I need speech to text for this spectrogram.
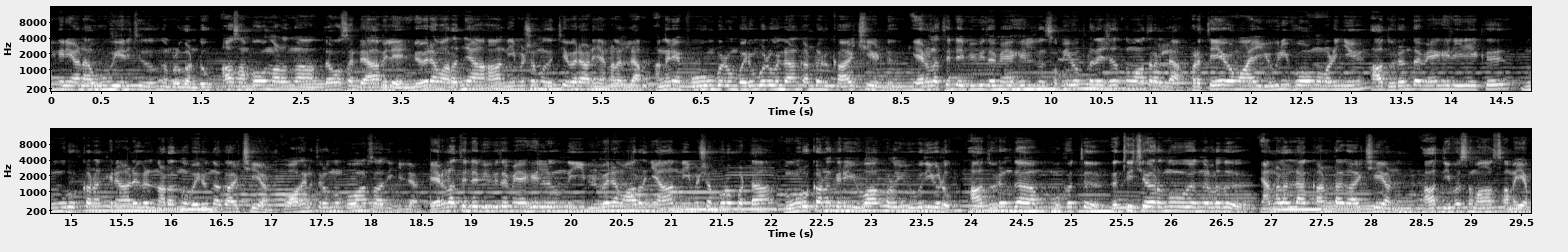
എങ്ങനെയാണ് അഭിമുഖീകരിച്ചതെന്ന് നമ്മൾ കണ്ടു. ആ സംഭവം നടന്ന ദിവസം രാവിലെ വിവരം അറിഞ്ഞ ആ നിമിഷം എത്തിയവരാണ് ഞങ്ങളെല്ലാം. അങ്ങനെ പോകുമ്പോഴും വരുമ്പോഴും എല്ലാം കണ്ട ഒരു കാഴ്ചയുണ്ട്. കേരളത്തിന്റെ വിവിധ മേഖലയിൽ നിന്ന് സമീപ പ്രദേശത്ത് മാത്രമല്ല പ്രത്യേകമായ യൂണിഫോം അണിഞ്ഞ് ആ ദുരന്ത മേഖലയിലേക്ക് നൂറുകണക്കിന് ആളുകൾ നടന്നു വരുന്ന കാഴ്ചയാണ്. വാഹനത്തിലൊന്നും പോകാൻ സാധിക്കില്ല. കേരളത്തിന്റെ വിവിധ മേഖലയിൽ നിന്ന് ഈ വിവരം അറിഞ്ഞ് ആ നിമിഷം പുറപ്പെട്ട നൂറുകണക്കിന് യുവാക്കളും യുവതികളും ആ ദുരന്ത മുഖത്ത് എത്തിച്ചേർന്നു എന്നുള്ളത് ഞങ്ങളെല്ലാം കണ്ട കാഴ്ചയാണ്. ആ ദിവസം ആ സമയം.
